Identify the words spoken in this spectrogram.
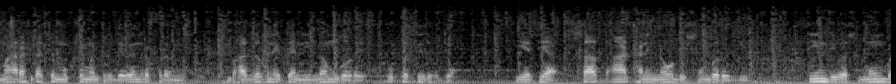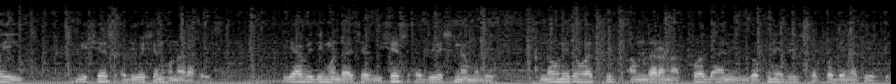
महाराष्ट्राचे मुख्यमंत्री देवेंद्र फडणवीस भाजप नेत्या नीलम गोरे उपस्थित होत्या. येत्या सात आठ आणि नऊ डिसेंबर रोजी तीन दिवस मुंबई विशेष अधिवेशन होणार आहे. या विधिमंडळाच्या विशेष अधिवेशनामध्ये नवनिर्वाचित आमदारांना पद आणि गोपनीयतेची शपथ देण्यात येते.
